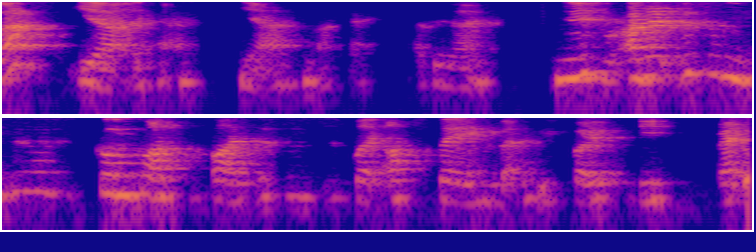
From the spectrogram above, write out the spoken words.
That's yeah, okay. Yeah, okay. I don't know. I don't this is this is gone past the. This is just like us saying that we both need.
